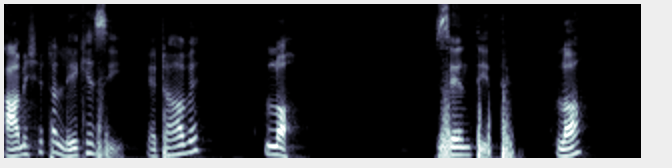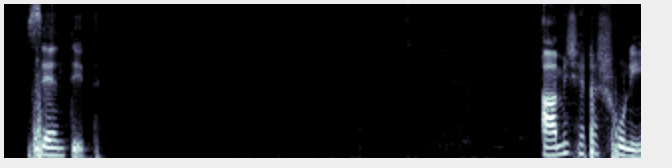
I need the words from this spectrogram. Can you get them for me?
আমি সেটা লিখেছি, এটা হবে ল। সেন্তিত ল সেন্তিত আমি সেটা শুনি,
